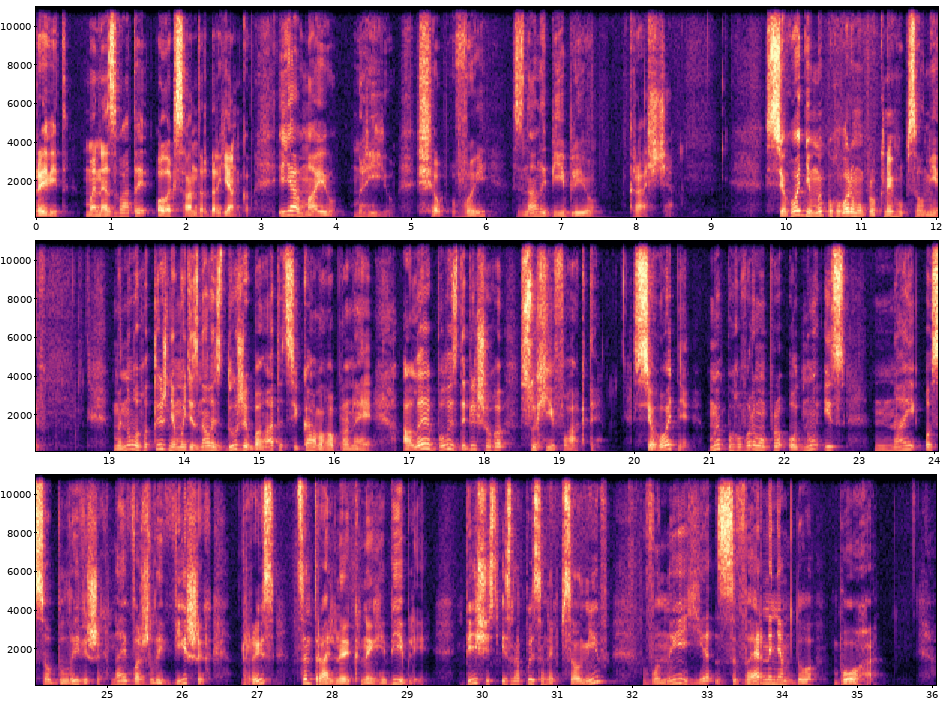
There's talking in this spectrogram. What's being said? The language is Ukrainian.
Привіт! Мене звати Олександр Дар'янко, і я маю мрію, щоб ви знали Біблію краще. Сьогодні ми поговоримо про книгу псалмів. Минулого тижня ми дізнались дуже багато цікавого про неї, але були здебільшого сухі факти. Сьогодні ми поговоримо про одну із найособливіших, найважливіших рис центральної книги Біблії. Більшість із написаних псалмів вони є зверненням до Бога.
